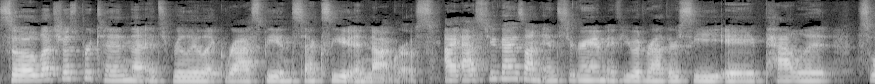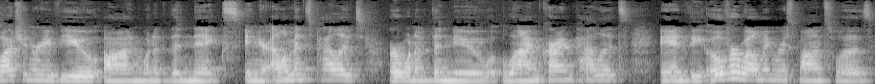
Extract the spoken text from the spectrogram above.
So let's just pretend that it's really like raspy and sexy and not gross. I asked you guys on Instagram if you would rather see a palette swatch and review on one of the NYX In Your Elements palettes or one of the new Lime Crime palettes. And the overwhelming response was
